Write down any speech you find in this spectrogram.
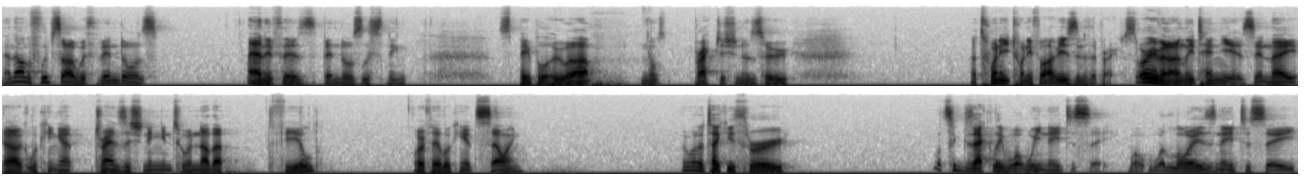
And on the flip side, with vendors, and if there's vendors listening, people who are you know, practitioners who are 20, 25 years into the practice, or even only 10 years, and they are looking at transitioning into another field, or if they're looking at selling, we want to take you through what's exactly what we need to see, what, what lawyers need to see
